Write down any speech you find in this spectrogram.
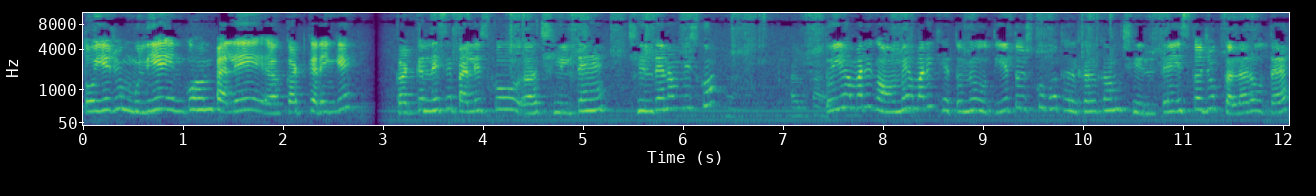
तो ये जो मूली है इनको हम पहले कट करेंगे। कट करने से पहले इसको छीलते हैं। छीलते हैं ना हम इसको? तो ये हमारे गाँव में, हमारे खेतों में होती है तो इसको बहुत हल्का हल्का हम छीलते हैं। इसका जो कलर होता है,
